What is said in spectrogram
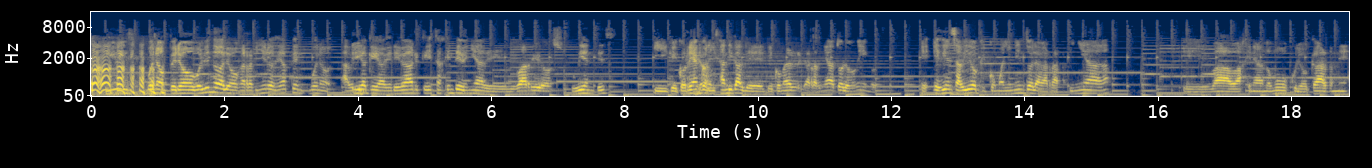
Bueno, pero volviendo a los garrapiñeros de Aspen, bueno, habría Sí. que agregar que esta gente venía de, de barrios pudientes y que corrían con el hándicap de, de comer garrapiñada todos los domingos. Eh, es bien sabido que como alimento la garrapiñada eh, va, va generando músculo, carne,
